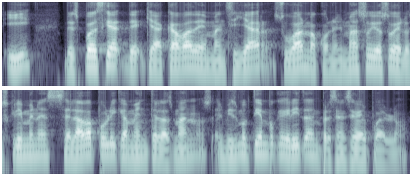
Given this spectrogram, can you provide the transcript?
Y, después que, que, acaba de mancillar su alma con el más odioso de los crímenes, se lava públicamente las manos, el mismo tiempo que grita en presencia del pueblo.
